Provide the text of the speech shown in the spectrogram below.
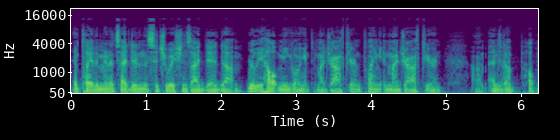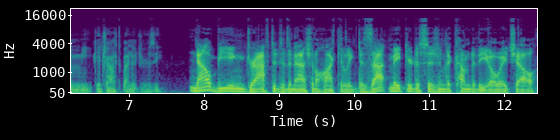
and play the minutes I did in the situations I did um, really helped me going into my draft year and playing in my draft year and um, ended up helping me get drafted by New Jersey. Now being drafted to the National Hockey League, does that make your decision to come to the OHL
